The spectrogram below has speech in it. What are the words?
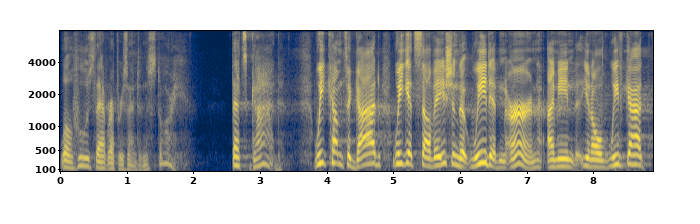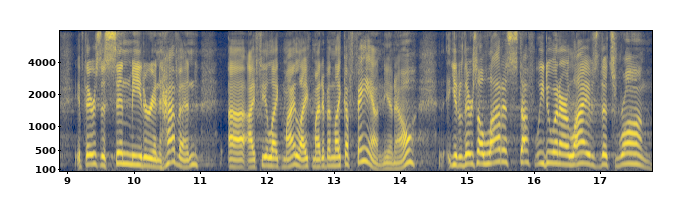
Well, who's that represent in the story? That's God. We come to God, we get salvation that we didn't earn. I mean, you know, we've got, if there's a sin meter in heaven, uh, I feel like my life might have been like a fan, you know? You know, there's a lot of stuff we do in our lives that's wrong.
